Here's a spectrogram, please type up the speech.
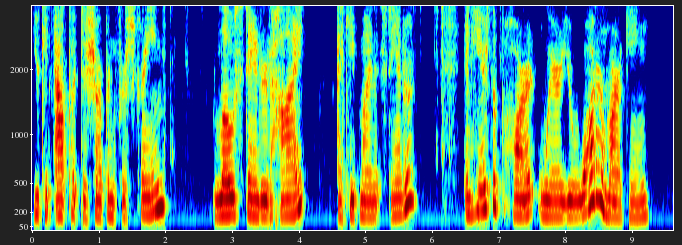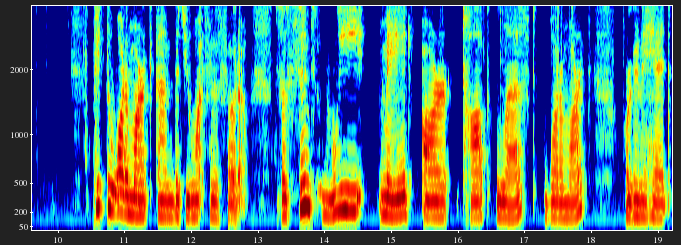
You can output to sharpen for screen, low, standard, high. I keep mine at standard. And here's the part where you're watermarking. Pick the watermark um, that you want for the photo. So since we made our top left watermark, we're going to hit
